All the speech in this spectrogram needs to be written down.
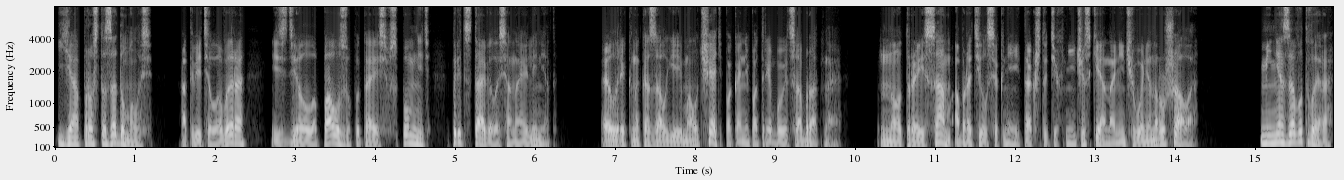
Я просто задумалась», — ответила Вера и сделала паузу, пытаясь вспомнить, представилась она или нет. Элрик наказал ей молчать, пока не потребуется обратное. Но Трей сам обратился к ней, так что технически она ничего не нарушала. «Меня зовут Вера».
